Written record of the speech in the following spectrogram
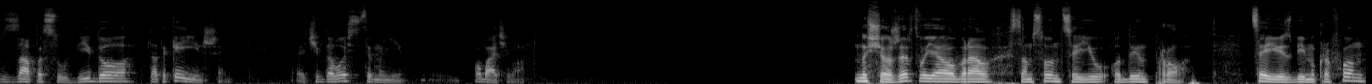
запису відео та таке інше. Чи вдалося це мені? Побачимо. Ну що, жертву я обрав Samsung CU1 Pro. Це USB мікрофон.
